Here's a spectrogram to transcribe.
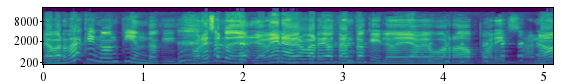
La verdad que no entiendo. que Por eso lo de- deben haber bardeado tanto que lo debe haber borrado por eso, ¿no?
